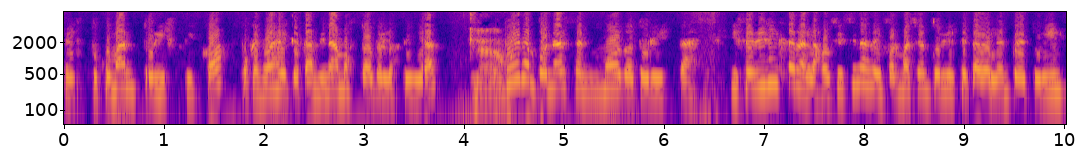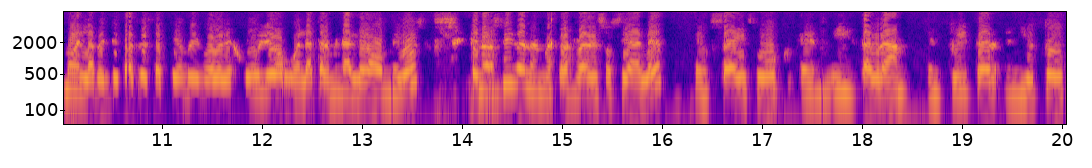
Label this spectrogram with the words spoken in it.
el Tucumán turístico, porque no es el que caminamos todos los días, claro. pueden ponerse en modo turista y se dirigen a las oficinas de información turística del ente de turismo en la 24 de septiembre y 9 de julio o en la terminal de ómnibus, que nos sigan en nuestras redes sociales en Facebook, en Instagram, en Twitter, en YouTube,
